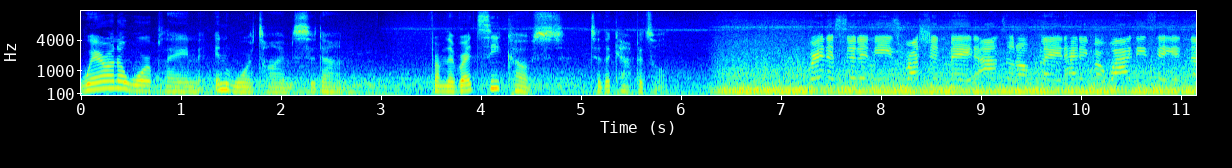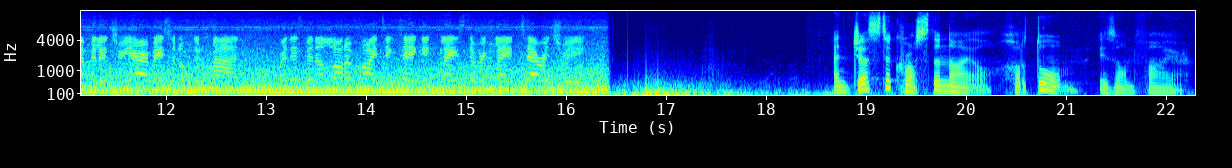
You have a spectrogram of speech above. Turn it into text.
We're on a warplane in wartime Sudan, from the Red Sea coast to the capital. We're in a Sudanese Russian-made Antonov plane heading for Wadi Sayedna military airbase in Omdurman, where there's been a lot of fighting taking place to reclaim territory. And just across the Nile, Khartoum is on fire.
